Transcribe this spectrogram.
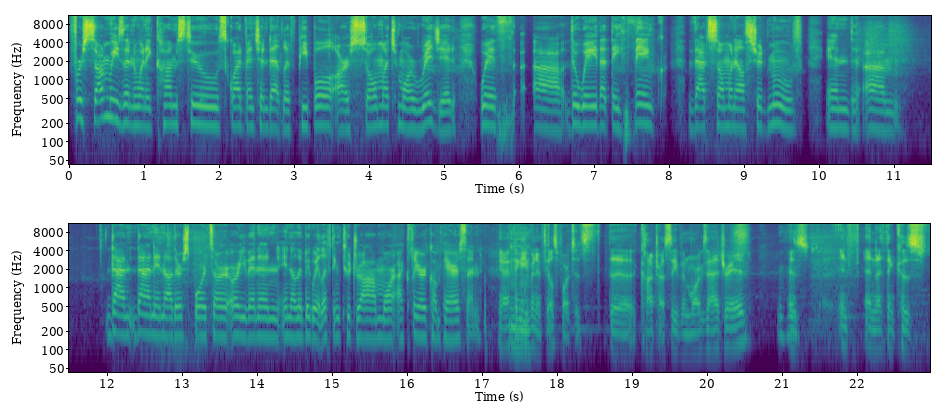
for some reason, when it comes to squat, bench, and deadlift, people are so much more rigid with uh, the way that they think that someone else should move, and um, than than in other sports or, or even in, in Olympic weightlifting to draw more a clear comparison. Yeah, I think even in field sports, it's the contrast is even more exaggerated. As in, and I think because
